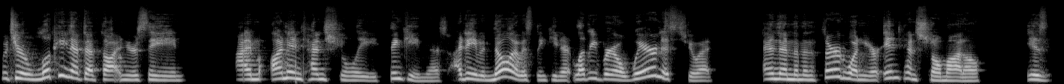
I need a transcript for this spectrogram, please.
But you're looking at that thought and you're saying, I'm unintentionally thinking this. I didn't even know I was thinking it. Let me bring awareness to it. And then, then the third one, your intentional model is,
